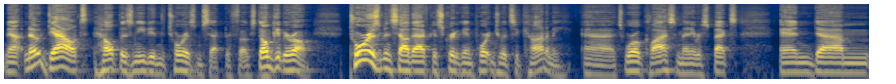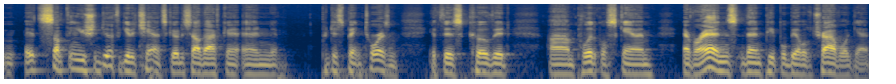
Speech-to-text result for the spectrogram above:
Now, no doubt help is needed in the tourism sector, folks. Don't get me wrong. Tourism in South Africa is critically important to its economy. Uh, it's world class in many respects, and um, it's something you should do if you get a chance. Go to South Africa and participate in tourism if this COVID um, political scam ever ends, then people will be able to travel again.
